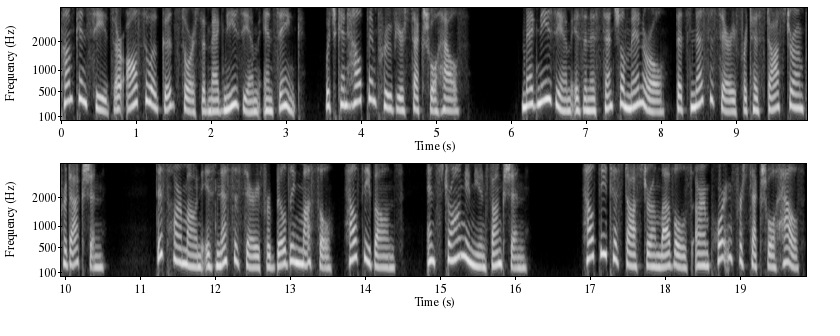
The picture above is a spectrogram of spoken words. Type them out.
Pumpkin seeds are also a good source of magnesium and zinc, which can help improve your sexual health. Magnesium is an essential mineral that's necessary for testosterone production. This hormone is necessary for building muscle, healthy bones, and strong immune function. Healthy testosterone levels are important for sexual health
